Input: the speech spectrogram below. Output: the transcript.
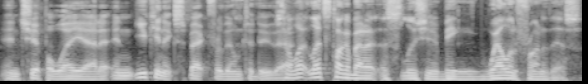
and chip away at it, and you can expect for them to do that. So let, us talk about a, a solution being well in front of this.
